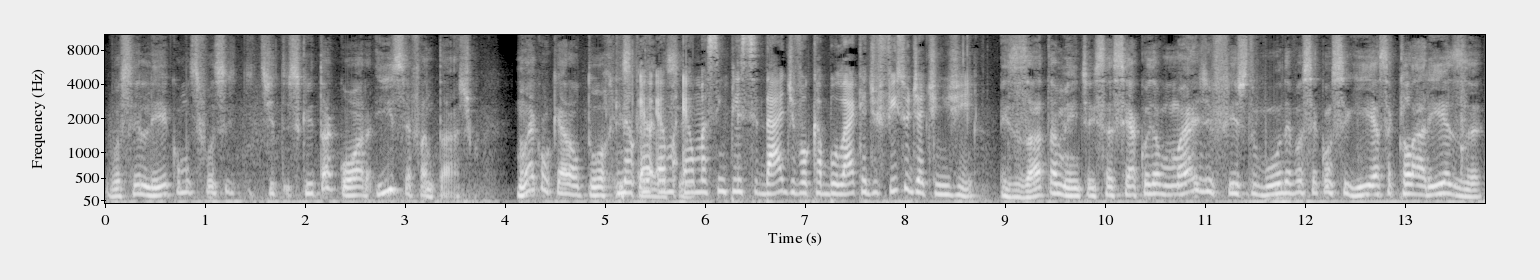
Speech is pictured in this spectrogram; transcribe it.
você lê como se fosse escrito agora. Isso é fantástico. Não é qualquer autor que não, escreve é, é, assim. uma, é uma simplicidade vocabular que é difícil de atingir. Exatamente. Isso assim, é a coisa mais difícil do mundo é você conseguir essa clareza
